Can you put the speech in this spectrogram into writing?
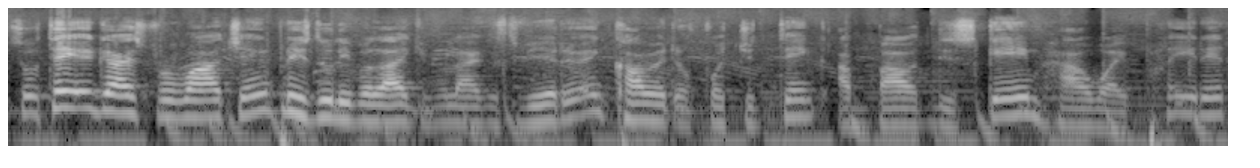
So thank you guys for watching. Please do leave a like if you like this video and comment of what you think about this game, how I played it.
